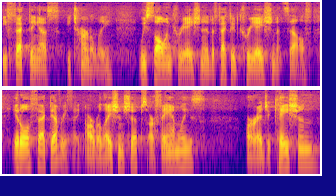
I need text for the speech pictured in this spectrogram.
affecting us eternally. We saw in creation, it affected creation itself. It'll affect everything our relationships, our families, our education,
